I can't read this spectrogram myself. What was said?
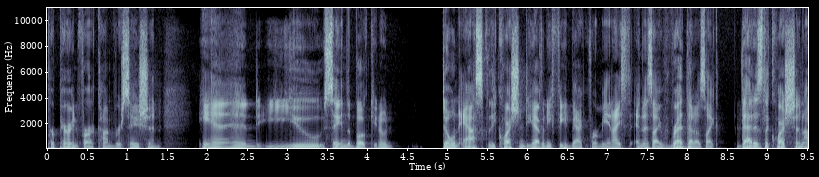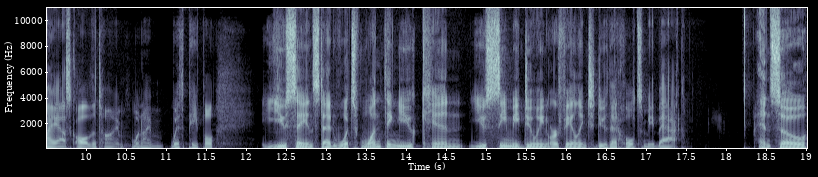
preparing for our conversation and you say in the book, you know, don't ask the question, do you have any feedback for me? And I and as I read that I was like that is the question I ask all the time when I'm with people you say instead what's one thing you can you see me doing or failing to do that holds me back? And so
